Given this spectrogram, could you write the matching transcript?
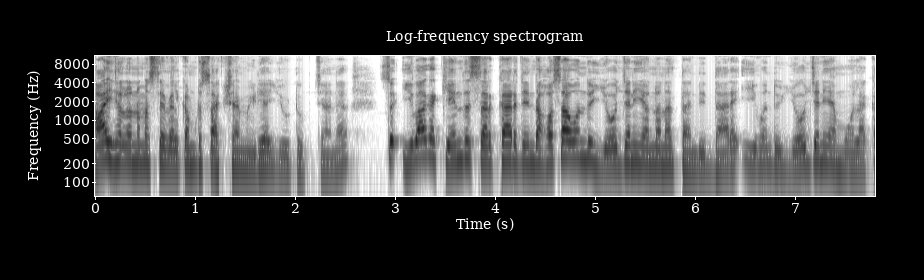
ಹಾಯ್ ಹಲೋ ನಮಸ್ತೆ welcome to Sakshya media YouTube channel so ಇವಾಗ ಕೇಂದ್ರ ಸರ್ಕಾರದಿಂದ ಹೊಸ ಒಂದು ಯೋಜನೆಯನ್ನು ತಂದಿದ್ದಾರೆ. ಈ ಒಂದು ಯೋಜನೆಯ ಮೂಲಕ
